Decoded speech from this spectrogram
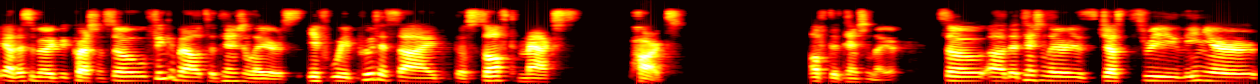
yeah, that's a very good question. So think about attention layers. If we put aside the softmax part of the attention layer, so uh, the attention layer is just three linear,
